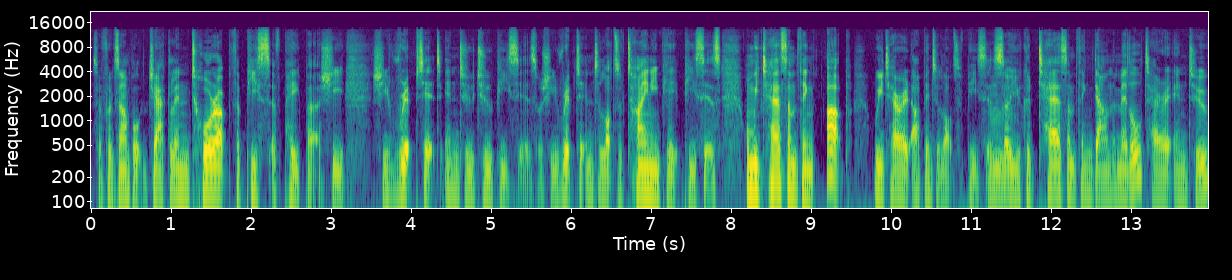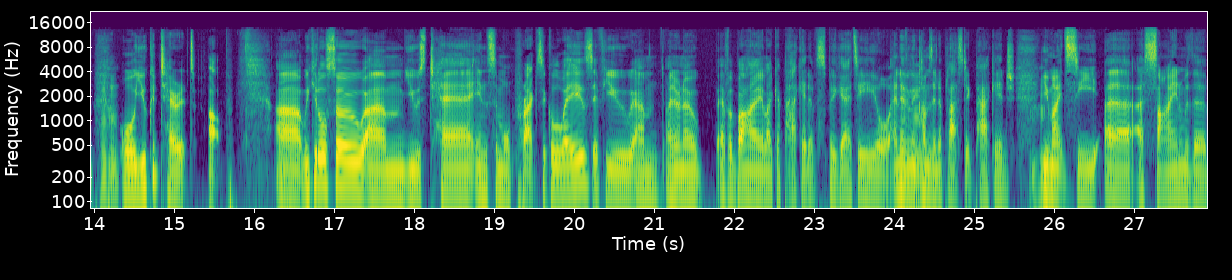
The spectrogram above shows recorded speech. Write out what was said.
So, for example, Jacqueline tore up the piece of paper. She she ripped it into two pieces, or she ripped it into lots of tiny pieces. When we tear something up, we tear it up into lots of pieces. So you could tear something down the middle, tear it in 2 or you could tear it up. Uh, we could also um, use tear in some more practical ways. If you, um, I don't know, ever buy like a packet of spaghetti or anything Mm-hmm. that comes in a plastic package, you might see a, a sign with a,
